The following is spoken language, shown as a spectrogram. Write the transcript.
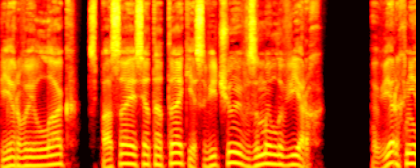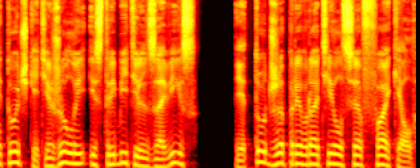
Первый лак, спасаясь от атаки, свечой взмыл вверх. В верхней точке тяжелый истребитель завис и тут же превратился в факел.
